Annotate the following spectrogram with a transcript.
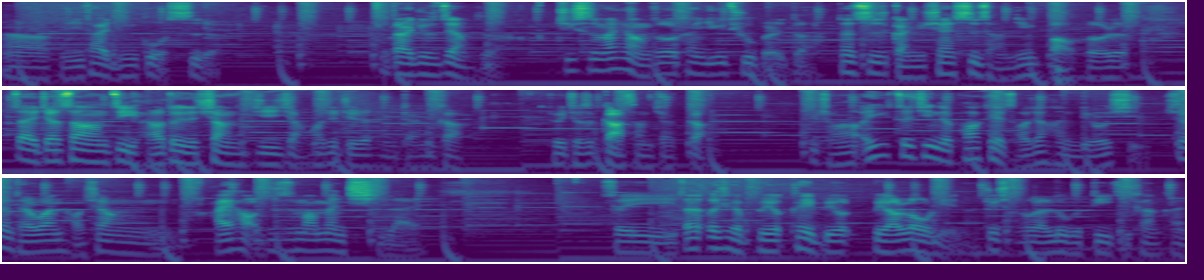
那可惜它已经过世了。大概就是这样子吧。其实蛮想做看 YouTuber 的，但是感觉现在市场已经饱和了，再加上自己还要对着相机讲话，就觉得很尴尬，所以就是尬上加尬。就想到，哎，最近的 Podcast 好像很流行，虽然台湾好像还好，就是慢慢起来。所以，但而且不要可以不要不要露脸了，就想说来录个第一集看看。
